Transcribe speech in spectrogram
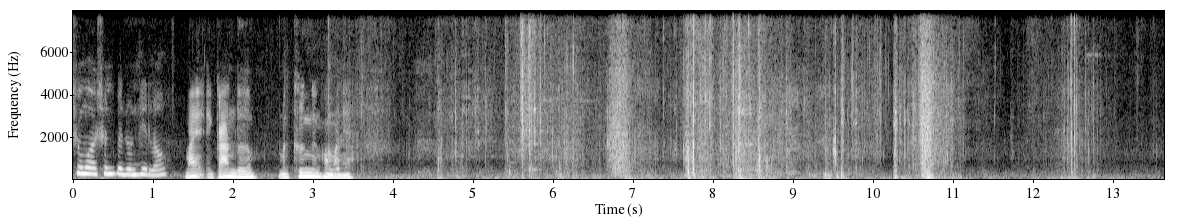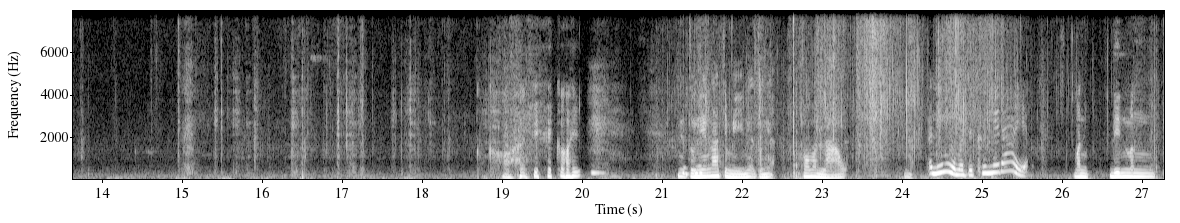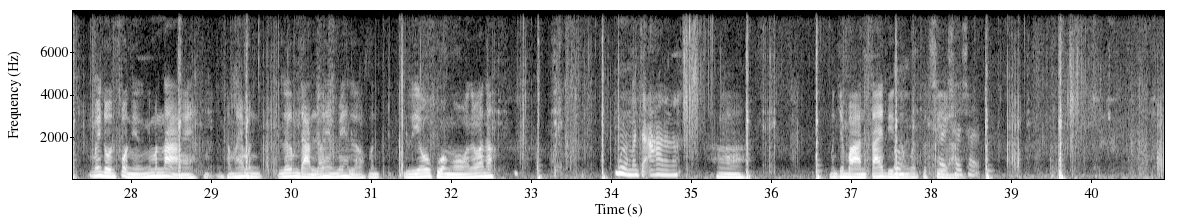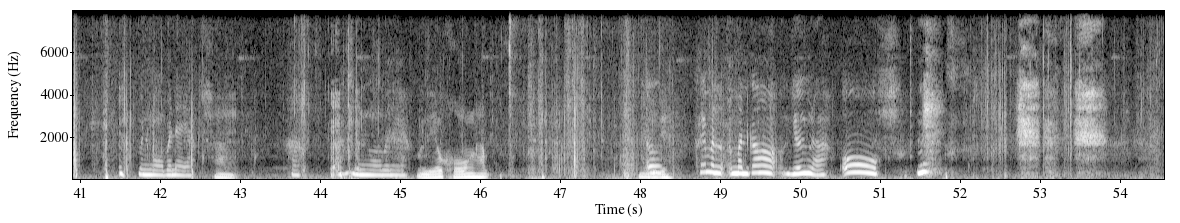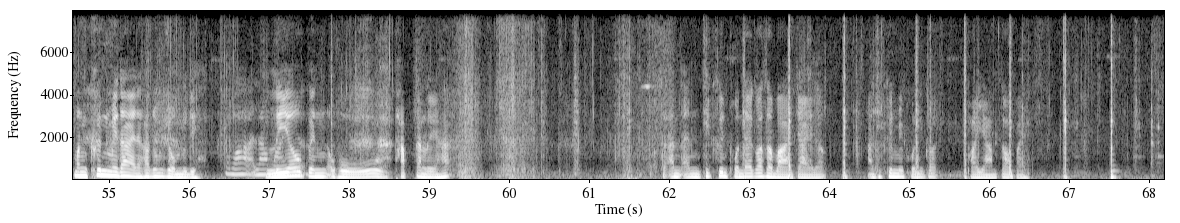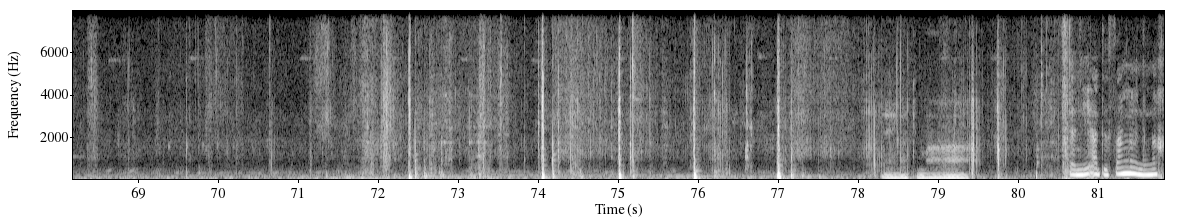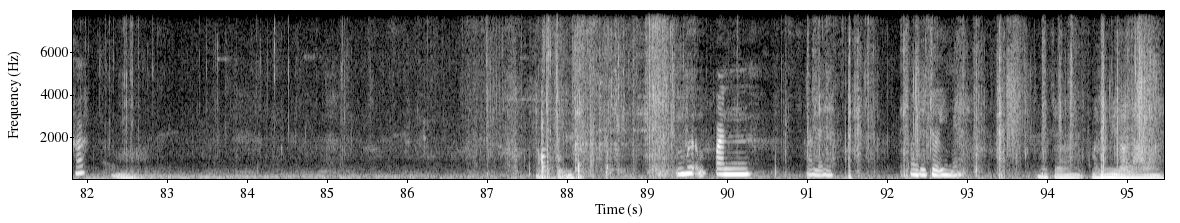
ฉันว่าฉันไปโดนเห็ดแล้ว ไม่ไอ้ก้านเดิมมันครึ่งหนึ่งของมันเนี่ย อยๆค่อยๆเนี่ยตรงนี้น่าจะมีเนี่ยตรงเนี้ยเพราะมันล้าวอันนี้เหมือนมันจะขึ้นไม่ได้อะ มันดินมันไม่โดนฝนอย่างนี้มันหนาไงทำให้มันเริ่มดันแล้วเห็นไม่เห็นแล้ว มันเลี้ยวหัวงอแล้ววะนะเหมือนมันจะอ้าแล้วนะอ่ามันจะบานใต้ดินมันก็จะเสีใช่ยใช่ใช่มันงอไปไหนอะใช่มันงอไปไหนอะมันเลี้ยวโค้งครับนี่เอดูอดิ เฮ้ยมันมันก็เยอะอยู่นะ โอ้มันขึ้นไม่ได้นะครับท่านผู้ชมดูดิ เพราะว่าเราเลี้ยวเป็น โอ้โห ทับกันเลยฮะแต่อันอันที่ขึ้นพ้นได้ก็สบายใจแล้ว อันที่ขึ้นไม่พ้นก็พยายามต่อไป นี่นะขึ้นมา แต่ อันนี้อาจจะสร้างหน่อยนึงนะคะอืมดอกตูมเมื่อปันอะไรอะมันจะเจออีกไหมไม่เจอ มันไม่มีรอยร้าวแล้วไง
